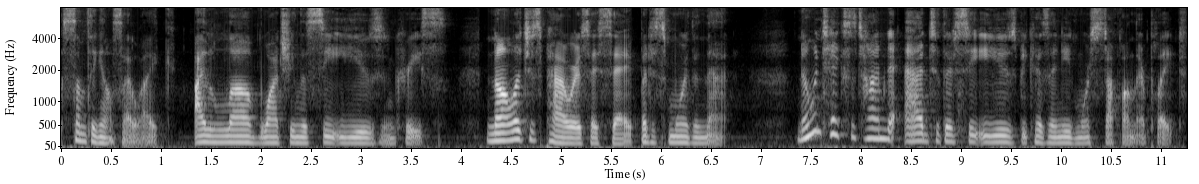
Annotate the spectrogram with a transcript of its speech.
Something else I like. I love watching the CEUs increase. Knowledge is power, as they say, but it's more than that. No one takes the time to add to their CEUs because they need more stuff on their plate.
